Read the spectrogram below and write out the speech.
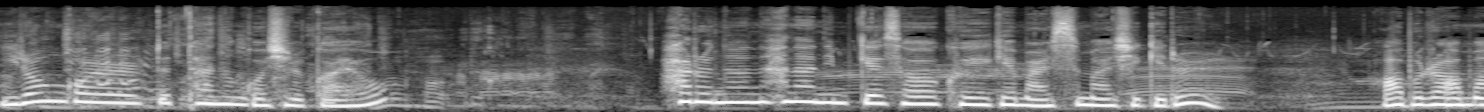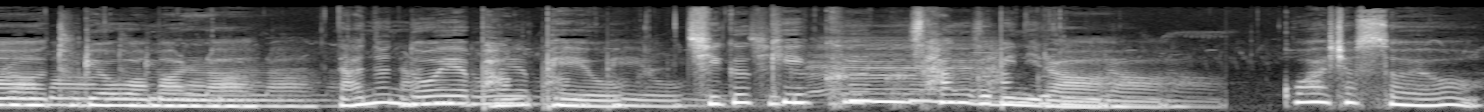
이런 걸 뜻하는 것일까요? 하루는 하나님께서 그에게 말씀하시기를 아브라함아 두려워 말라. 나는 너의 방패요. 지극히 큰 상급이니라. 고 하셨어요.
